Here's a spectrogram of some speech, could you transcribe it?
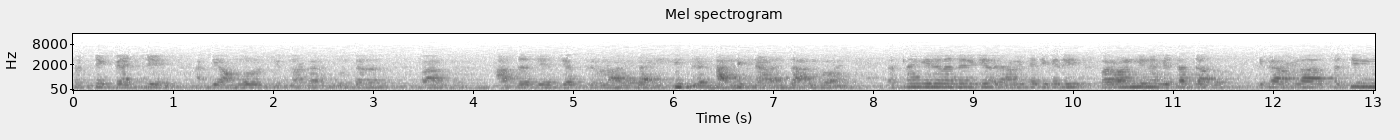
प्रत्येक बॅचचे अगदी अमोल क्षीरसागर तो तर आता जे जग फिरून आलेलं आहे अनेक शाळांचा अनुभव आहे. रत्नागिरीला जरी गेलं आम्ही कधी कधी परवानगी न घेताच जातो. तिकडे आपला सचिन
